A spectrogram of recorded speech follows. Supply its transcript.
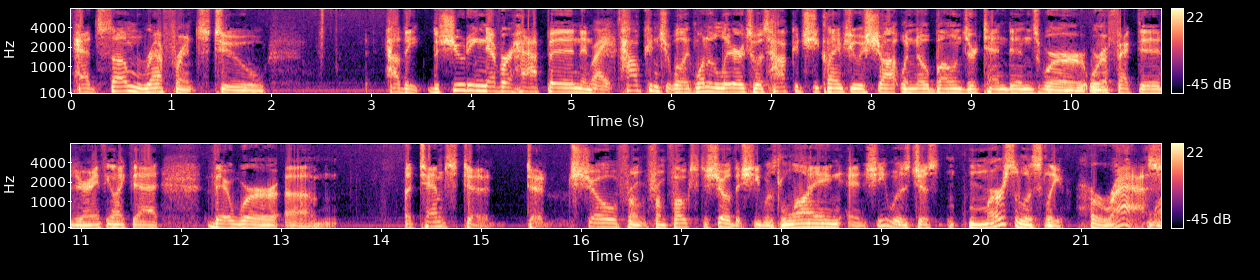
had some reference to how they the shooting never happened and how can she well like one of the lyrics was how could she claim she was shot when no bones or tendons were were affected or anything like that? There were um, attempts to to show from from folks to show that she was lying and she was just mercilessly harassed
